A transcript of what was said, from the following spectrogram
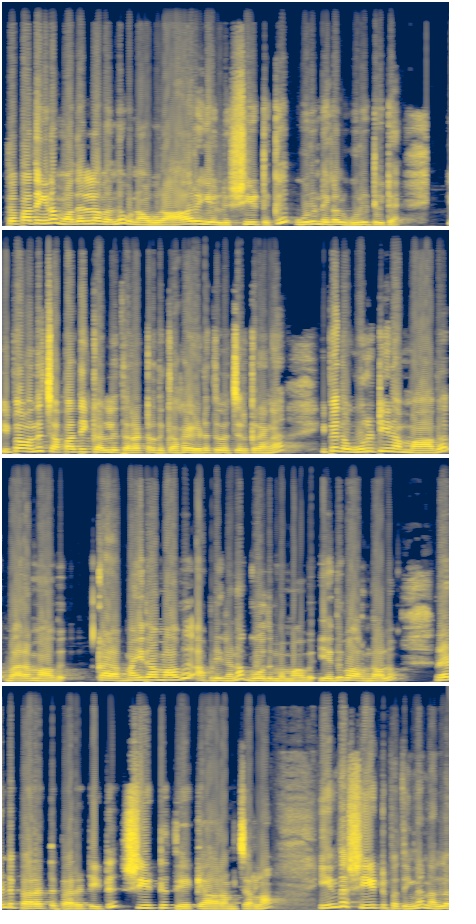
இப்போ பார்த்தீங்கன்னா முதல்ல வந்து நான் ஒரு ஆறு ஏழு ஷீட்டுக்கு உருண்டைகள் உருட்டிட்டேன். இப்போ வந்து சப்பாத்தி கல் திரட்டுறதுக்காக எடுத்து வச்சுருக்குறேங்க. இப்போ இந்த உருட்டின மாவை வரமாவு க மைதா மாவு அப்படி இல்லைன்னா கோதுமை மாவு. எதுவாக இருந்தாலும் ரெண்டு பரட்டு பரட்டிட்டு ஷீட்டு தேய்க்க ஆரம்பிச்சிடலாம். இந்த ஷீட்டு பார்த்திங்கன்னா நல்ல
